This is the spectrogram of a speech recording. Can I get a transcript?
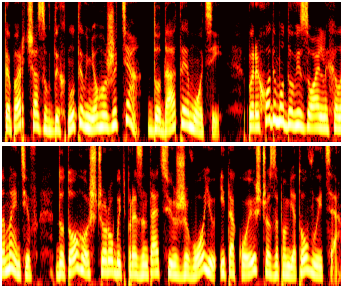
Тепер час вдихнути в нього життя, додати емоцій. Переходимо до візуальних елементів, до того, що робить презентацію живою і такою, що запам'ятовується.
